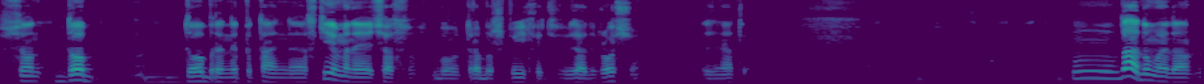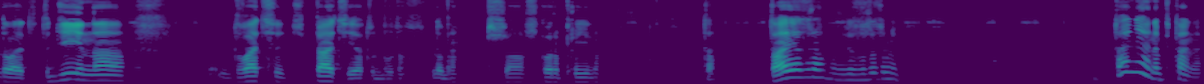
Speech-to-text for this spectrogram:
Все, доб... добре, не питання. Скільки в мене є часу? Бо треба ж поїхати, взяти гроші, зняти. М, Да, думаю, да. Давайте. Тоді на 25 я тут буду. Добре. Все, скоро приїду. Та. Та я зрозумів. Та ні, не питання.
